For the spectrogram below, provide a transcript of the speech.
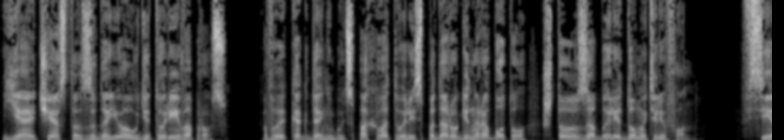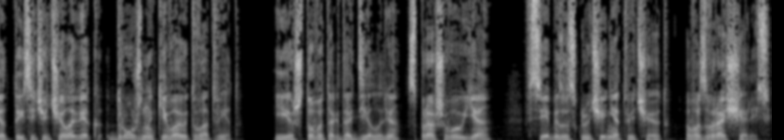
Я часто задаю аудитории вопрос: вы когда-нибудь спохватывались по дороге на работу, что забыли дома телефон? Все тысячи человек дружно кивают в ответ. И что вы тогда делали? спрашиваю я. Все без исключения отвечают: возвращались.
